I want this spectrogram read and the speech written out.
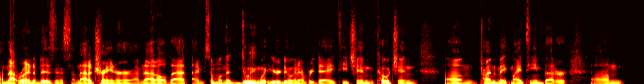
I'm not running a business. I'm not a trainer. I'm not all that. I'm someone that's doing what you're doing every day, teaching, coaching, um, trying to make my team better. Um,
